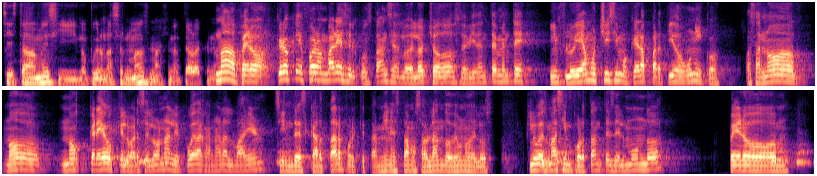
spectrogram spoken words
Si estaba Messi y no pudieron hacer más, imagínate ahora que no. No, pero creo que fueron varias circunstancias lo del 8-2. Evidentemente influía muchísimo que era partido único. O sea, no, no, no creo que el Barcelona le pueda ganar al Bayern sin descartar, porque también estamos hablando de uno de los clubes más importantes del mundo, pero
